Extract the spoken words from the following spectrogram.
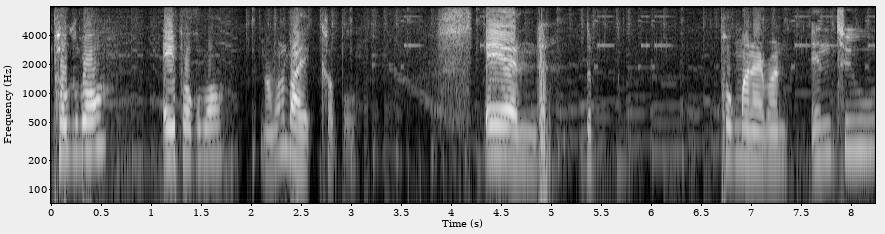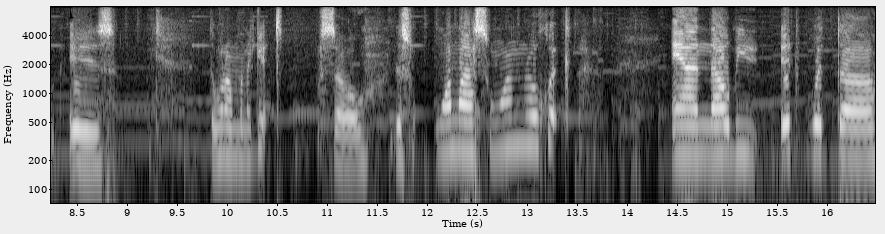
Pokeball. A Pokeball. No, I'm gonna buy a couple. And the Pokemon I run into is the one I'm gonna get. So, just one last one real quick. And that'll be it with the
